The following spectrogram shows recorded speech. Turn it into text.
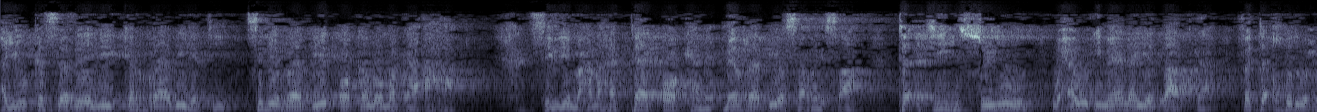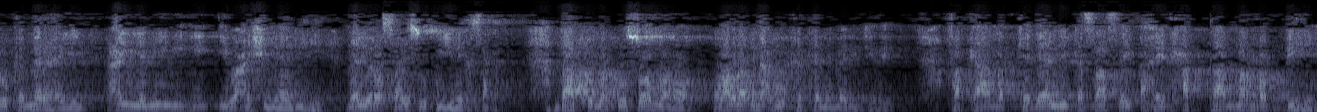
Ayuu ka sarreeyey karaabiyati sidii raabiyad oo kaleu markaa ahaa. Sidii macnaha taag oo kale meel raabiyo sarraysaa ta'tiihi suyuud waxaa u imaanaya daadka fata'khud wuxuu ka marhayay can yamiinihi iyo can shimaalihi meel yaroo saraysuu ku yidhi isaga daadku markuu soo maro labada dhinac buu ka kala mari jiray fa kaanat kadaalika saasay ahayd xataa marat bihim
